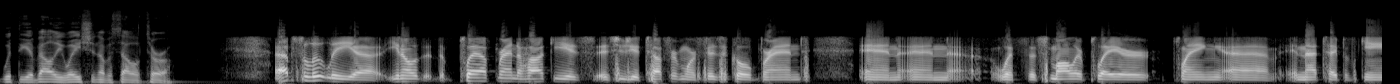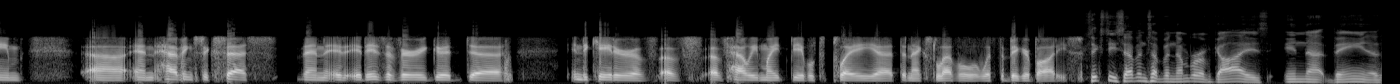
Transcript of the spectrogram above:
with the evaluation of a Salituro. Absolutely. Uh, you know, the, the playoff brand of hockey is, is usually a tougher, more physical brand, and and uh, with the smaller player playing uh, in that type of game uh, and having success, then it, it is a very good uh, indicator of, of, of how he might be able to play at the next level with the bigger bodies. 67s have a number of guys in that vein as,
